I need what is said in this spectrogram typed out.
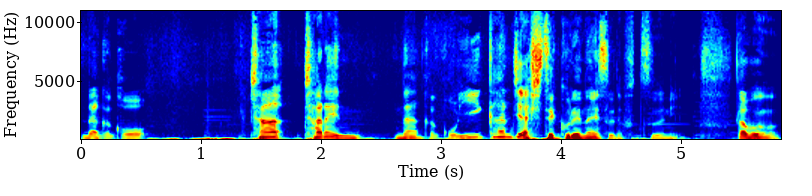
なんかこう、チャ、チャレン、なんかこう、いい感じはしてくれないですよね、普通に。多分、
